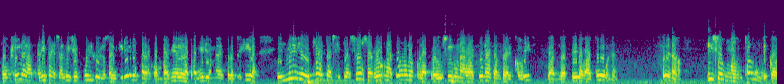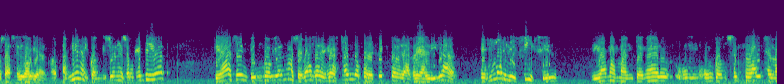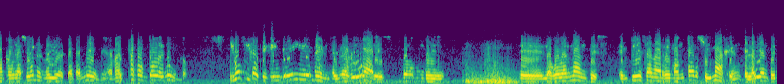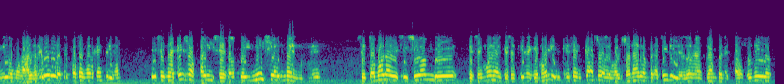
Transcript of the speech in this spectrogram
congela la tarifa de servicios públicos y los alquileres para acompañar a las familias más desprotegidas. En medio de toda esta situación cerró un acuerdo para producir una vacuna contra el COVID cuando esté la vacuna. Bueno, hizo un montón de cosas el gobierno. También hay condiciones objetivas que hacen que un gobierno se vaya desgastando por efecto de la realidad es muy difícil, digamos, mantener un, concepto alto en la población en medio de esta pandemia. Además, pasa en todo el mundo. Y vos fíjate que increíblemente en los lugares donde eh, los gobernantes empiezan a remontar su imagen, que la habían tenido al revés de lo que pasa en Argentina, es en aquellos países donde inicialmente se tomó la decisión de que se muera el que se tiene que morir, que es el caso de Bolsonaro en Brasil y de Donald Trump en Estados Unidos,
